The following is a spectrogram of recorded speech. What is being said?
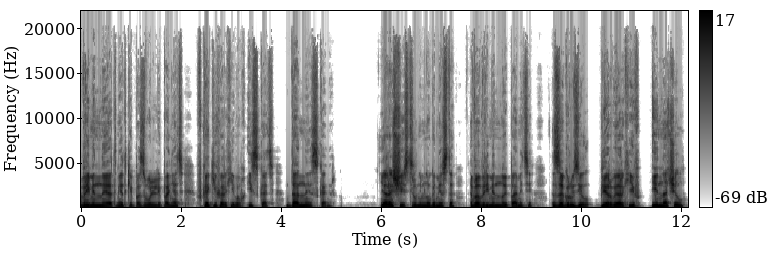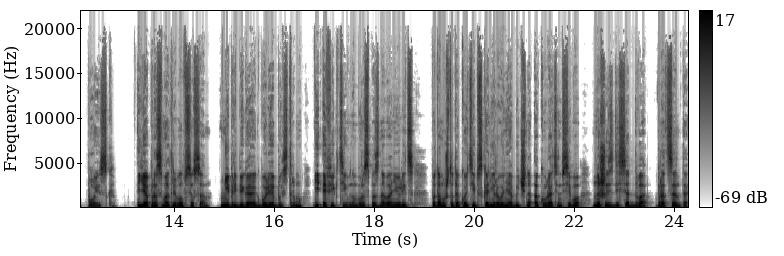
Временные отметки позволили понять, в каких архивах искать данные с камер. Я расчистил немного места во временной памяти, загрузил первый архив и начал поиск. Я просматривал все сам не прибегая к более быстрому и эффективному распознаванию лиц, потому что такой тип сканирования обычно аккуратен всего на 62%,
